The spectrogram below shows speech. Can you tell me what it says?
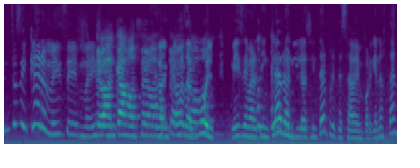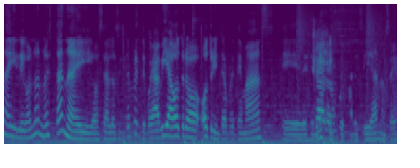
Entonces, claro, me dice, me dice Te bancamos, Seba. te te bancamos a bancamos. full. Me dice Martín, claro, ni los intérpretes saben porque no están ahí. Le digo, no, no están ahí. O sea, los intérpretes, porque había otro, otro intérprete más eh, desde Claro. México, parecía, no sé.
